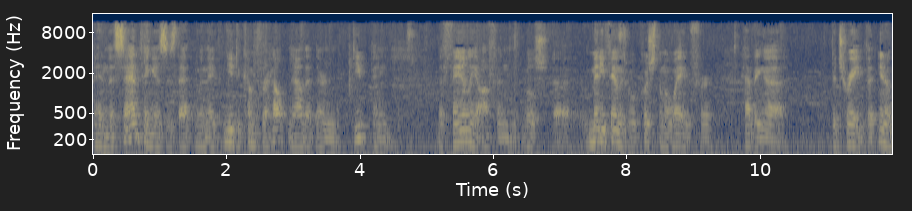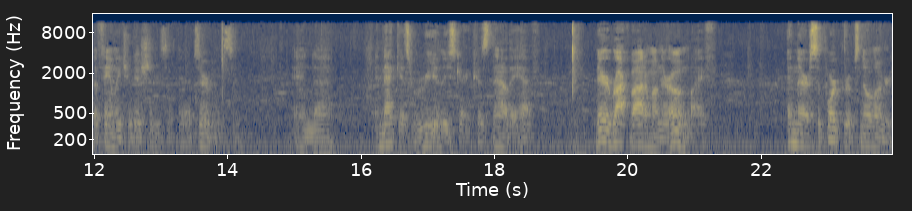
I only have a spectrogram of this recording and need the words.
And the sad thing is, is that when they need to come for help now that they're in deep pain, the family often will, uh, many families will push them away for having uh, betrayed the, you know, the family traditions and observance, and uh, and that gets really scary because now they have they're rock bottom on their own life, and their support groups no longer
